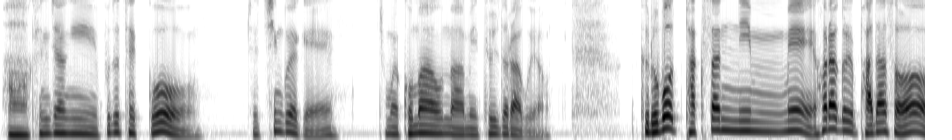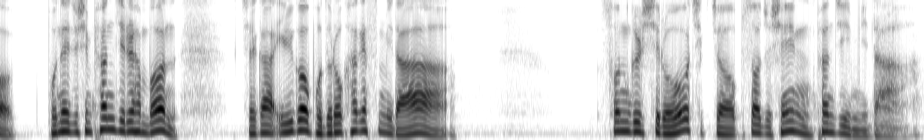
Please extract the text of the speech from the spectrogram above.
아, 굉장히 뿌듯했고 제 친구에게 정말 고마운 마음이 들더라고요. 그 로봇 박사님의 허락을 받아서 보내주신 편지를 한번 제가 읽어보도록 하겠습니다. 손글씨로 직접 써주신 편지입니다.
